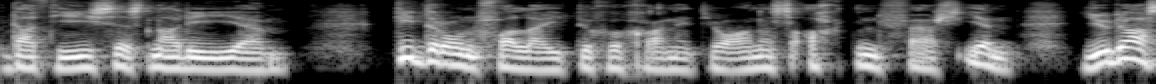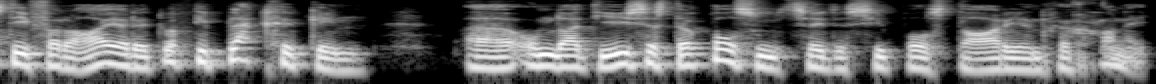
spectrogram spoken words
dat Jesus na die um, Kidron Vallei toe gegaan het Johannes 18 vers 1 Judas die verraaier het ook die plek geken uh omdat Jesus dikwels met sy disippels daarheen gegaan het.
